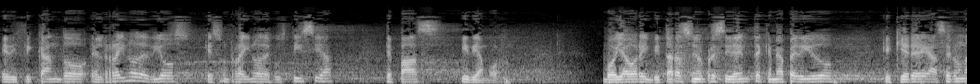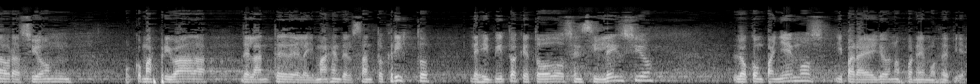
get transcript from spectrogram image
edificando el reino de Dios, que es un reino de justicia, de paz y de amor. Voy ahora a invitar al señor presidente que me ha pedido que quiere hacer una oración poco más privada delante de la imagen del Santo Cristo. Les invito a que todos en silencio lo acompañemos y para ello nos ponemos de pie.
